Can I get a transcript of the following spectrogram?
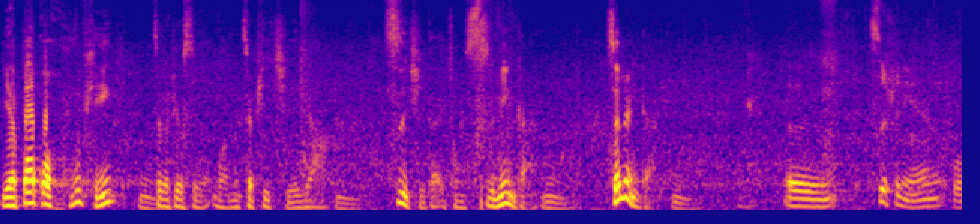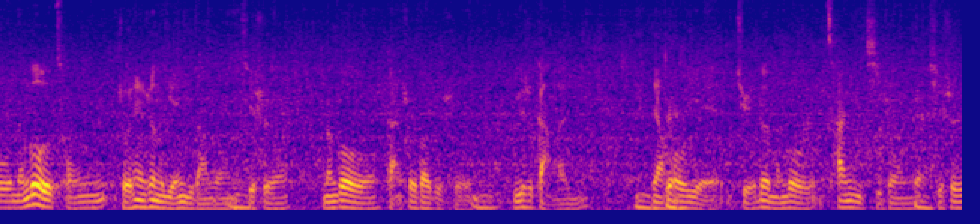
也包括扶贫，这个就是我们这批企业家自己的一种使命感、嗯责任感。嗯，呃，四十年，我能够从卓先生的言语当中，其实能够感受到，就是一个是感恩，然后也觉得能够参与其中。其实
